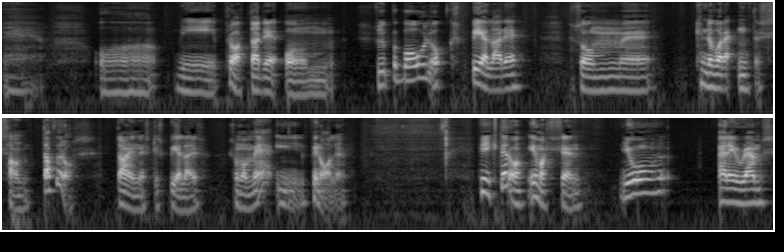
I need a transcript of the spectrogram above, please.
Eh, och vi pratade om Super Bowl och spelare som kunde vara intressanta för oss Dynasty-spelare som var med i finalen. Hur gick det då i matchen? Jo, LA Rams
